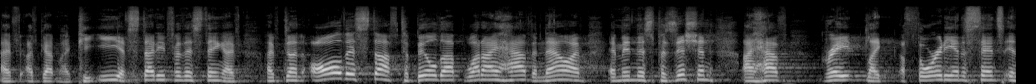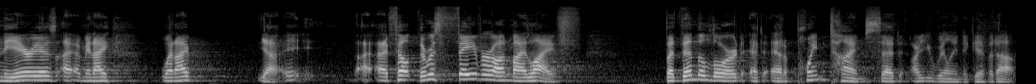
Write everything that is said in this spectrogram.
I've, I've got my PE. I've studied for this thing. I've, I've done all this stuff to build up what I have. And now I'm, I'm in this position. I have great, like, authority in a sense in the areas. I, I mean, I, when I, yeah, it, I felt there was favor on my life but then the Lord, at, at a point in time, said, Are you willing to give it up?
